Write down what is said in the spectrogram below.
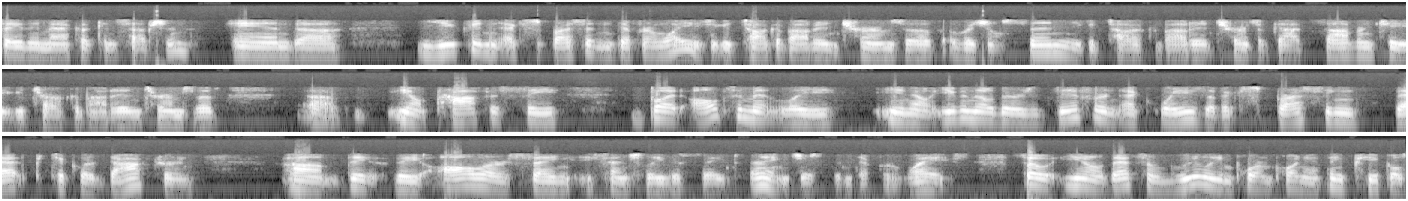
say the Immaculate Conception, and uh, you can express it in different ways. You could talk about it in terms of original sin. You could talk about it in terms of God's sovereignty. You could talk about it in terms of, uh, you know, prophecy. But ultimately, you know, even though there's different ways of expressing that particular doctrine, um, they they all are saying essentially the same thing, just in different ways. So you know that's a really important point. I think people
